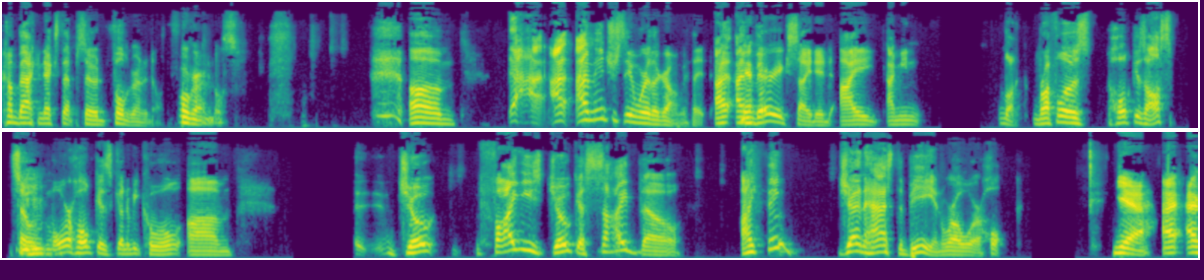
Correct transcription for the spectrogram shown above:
come back next episode, full grown adult. Full grown adults. um I, i'm interested in where they're going with it. I i'm Yeah. very excited. I i mean look ruffalo's hulk is awesome. So Mhm. more hulk is going to be cool. Um joke feige's joke aside though i think jen has to be in world war hulk. Yeah, I, I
